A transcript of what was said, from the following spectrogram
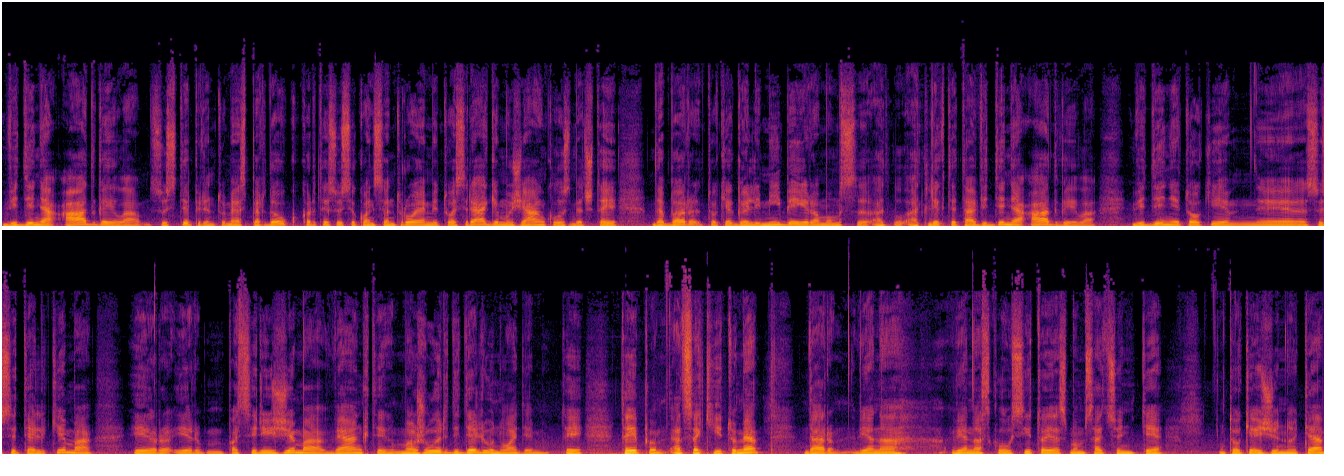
vidinę atgailą sustiprintų. Mes per daug kartais susikoncentruojame į tuos regimus ženklus, bet štai dabar tokia galimybė yra mums atlikti tą vidinę atgailą, vidinį tokį e, susitelkimą ir, ir pasiryžimą vengti mažų ir didelių nuodėmių. Tai taip atsakytume. Dar vieną vienas klausytojas mums atsiuntė tokią žinutę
